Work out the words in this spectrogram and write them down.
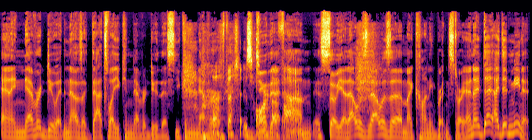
And I never do it. And I was like, that's why you can never do this. You can never That is do that. Um, so yeah, that was that was uh, my Connie Britton story. And I did I did mean it.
